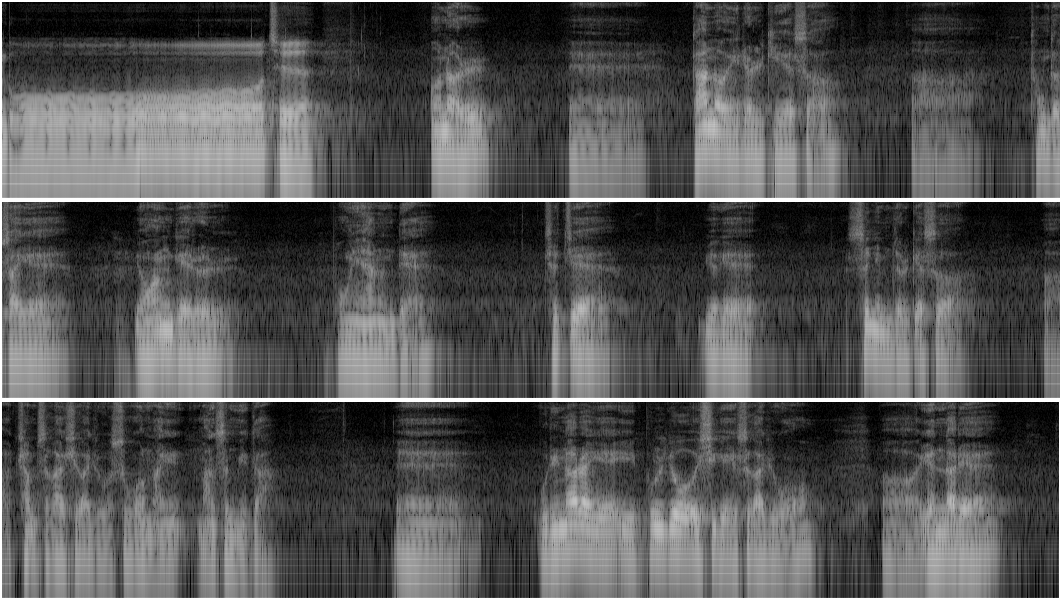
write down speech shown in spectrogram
오늘 에, 단오일을 기해서 어, 통도사의 용왕제를 봉행하는데 첫째 여기 스님들께서 어, 참석하셔가지고 수고 많이 많습니다. 에, 우리나라의 이 불교 의식에 있어 가지고 어, 옛날에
